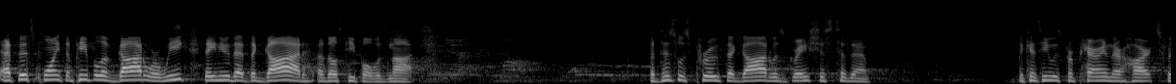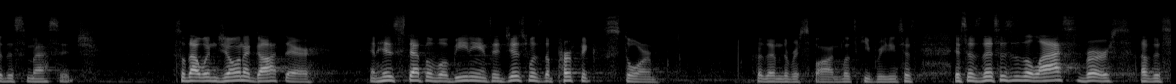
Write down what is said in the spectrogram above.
at this point the people of God were weak, they knew that the God of those people was not. But this was proof that God was gracious to them because he was preparing their hearts for this message. So that when Jonah got there and his step of obedience, it just was the perfect storm for them to respond. Let's keep reading. It says, it says this, this is the last verse of this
